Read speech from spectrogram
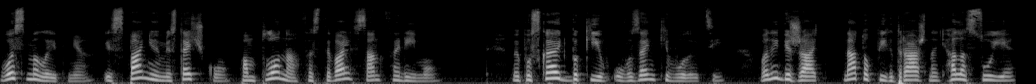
8 липня. Іспанію містечку Памплона фестиваль Сан Ферімо. Випускають биків у вузенькі вулиці. Вони біжать, натовп їх дражнить, галасує.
